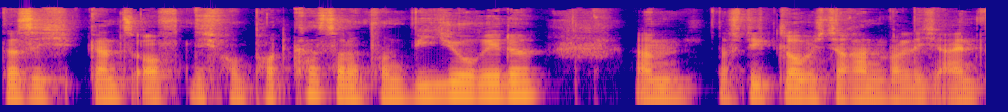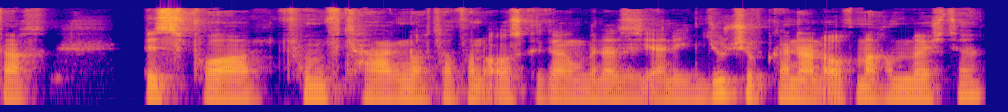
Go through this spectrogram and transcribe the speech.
dass ich ganz oft nicht vom Podcast, sondern von Video rede. Ähm, das liegt, glaube ich, daran, weil ich einfach bis vor fünf Tagen noch davon ausgegangen bin, dass ich einen YouTube-Kanal aufmachen möchte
